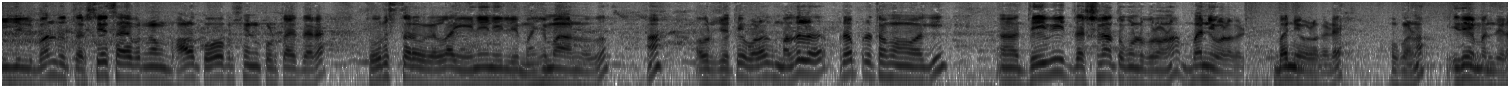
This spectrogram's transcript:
ಈಗ ಇಲ್ಲಿ ಬಂದು ತರ್ಸೇ ಸಾಹೇಬರು ನಮ್ಗೆ ಭಾಳ ಕೋಆಪ್ರೇಷನ್ ಕೊಡ್ತಾ ಇದ್ದಾರೆ. ತೋರಿಸ್ತಾರೆ ಅವರೆಲ್ಲ ಏನೇನು ಇಲ್ಲಿ ಮಹಿಮಾ ಅನ್ನೋದು. ಹಾಂ? ಅವ್ರ ಜೊತೆ ಒಳಗೆ ಮೊದಲು ಪ್ರಪ್ರಥಮವಾಗಿ ದೇವಿ ದರ್ಶನ ತೊಗೊಂಡು ಬರೋಣ. ಬನ್ನಿ ಒಳಗಡೆ. ಬನ್ನಿ ಒಳಗಡೆ ಹೋಗೋಣ. ಇದೇ ಮಂದಿರ.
